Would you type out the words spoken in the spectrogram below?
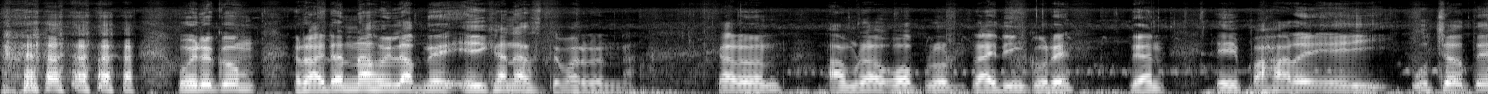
ওই রকম রাইডার না হইলে আপনি এইখানে আসতে পারবেন না। কারণ আমরা অফ রোড রাইডিং করে, দেন এই পাহাড়ে, এই উচ্চতে,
